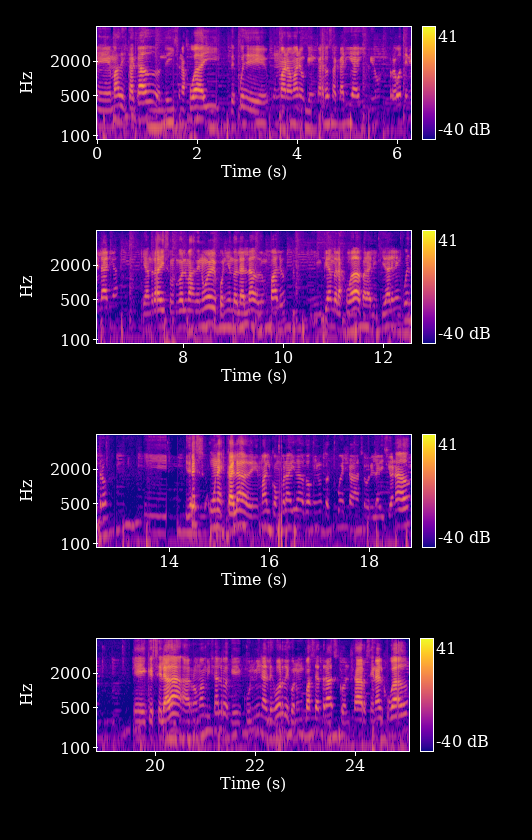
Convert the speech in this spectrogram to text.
eh, más destacado, donde hizo una jugada ahí después de un mano a mano que encaró Zacarías ahí, rebote en el área, y Andrada hizo un gol más de nueve poniéndole al lado de un palo limpiando la jugada para liquidar el encuentro. Y, y después una escalada de Malcolm Braida, dos minutos después ya sobre el adicionado, eh, que se la da a Román Villalba, que culmina el desborde con un pase atrás, con ya Arsenal jugado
